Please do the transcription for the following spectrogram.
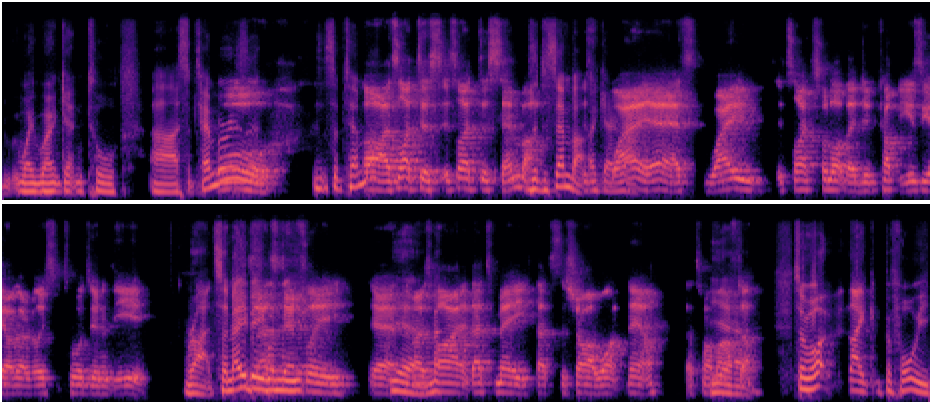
we won't get until uh, September. Is it? Is it September? Oh, it's like this. It's like December. Is it December? It's okay. Way, right. yeah. It's way. It's like sort of like they did a couple of years ago, and they released it towards the end of the year. Right. So maybe so when definitely, we, yeah, yeah, most high. That's me. That's the show I want now. That's what I'm yeah. after. So what, like, before we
